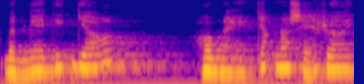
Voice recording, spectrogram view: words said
Mình nghe tiếng gió. Hôm nay chắc nó sẽ rơi.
